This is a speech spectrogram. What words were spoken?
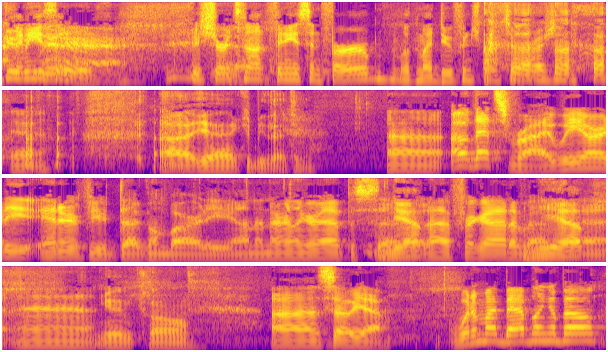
Phineas Scooby-Doo. and, you sure it's not Phineas and Ferb with my Doofenshmirtz impression? yeah. Uh, yeah, it could be that too. Uh, oh, that's right. We already interviewed Doug Lombardi on an earlier episode. Yep. I forgot about Yep. that. Eh. Good call. Uh, so yeah, what am I babbling about?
